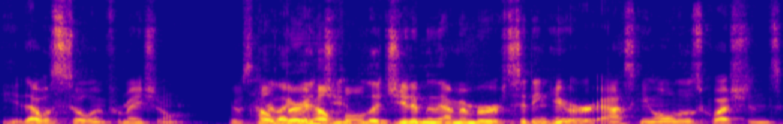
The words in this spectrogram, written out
he, that was so informational. It was help, very legi- helpful. Legitimately, I remember sitting here asking all those questions,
